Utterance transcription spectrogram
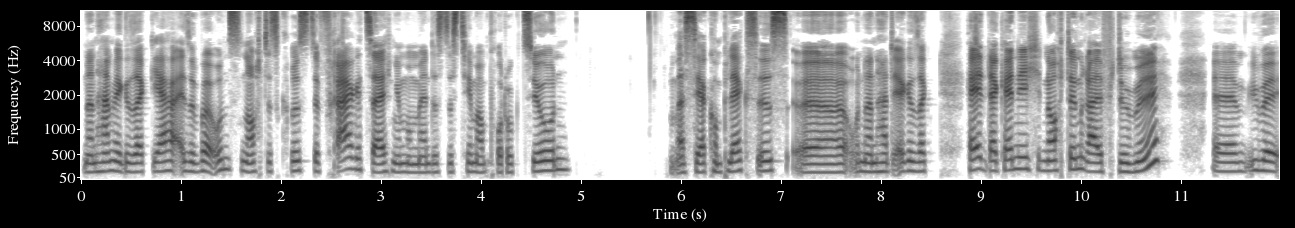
Und dann haben wir gesagt, ja, also bei uns noch das größte Fragezeichen im Moment ist das Thema Produktion was sehr komplex ist. Äh, und dann hat er gesagt, hey, da kenne ich noch den Ralf Dümmel ähm, über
